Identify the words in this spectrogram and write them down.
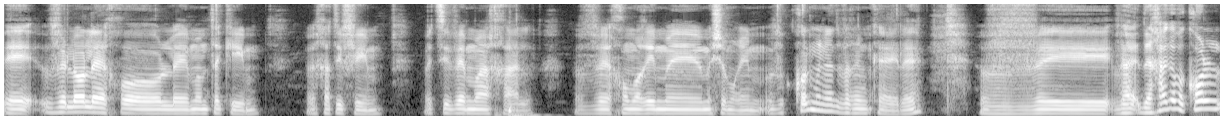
אה, ולא לאכול אה, ממתקים וחטיפים וצבעי מאכל. וחומרים uh, משמרים וכל מיני דברים כאלה. ו... ודרך אגב הכל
